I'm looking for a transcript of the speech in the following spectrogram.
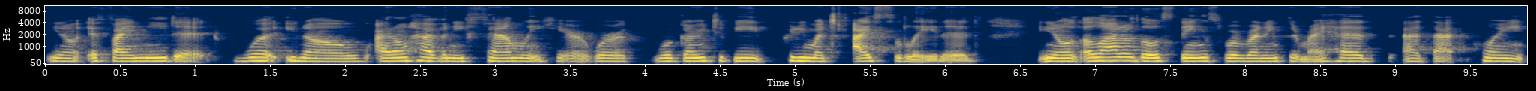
You know, if I need it, what, you know, I don't have any family here. We're, we're going to be pretty much isolated. You know, a lot of those things were running through my head at that point.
